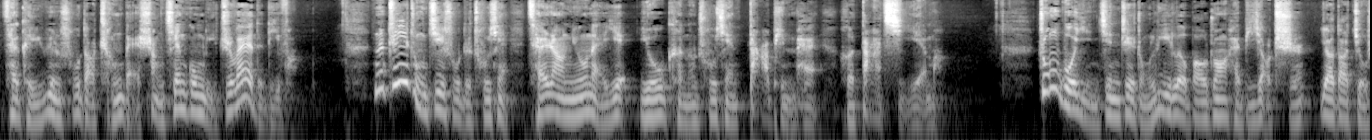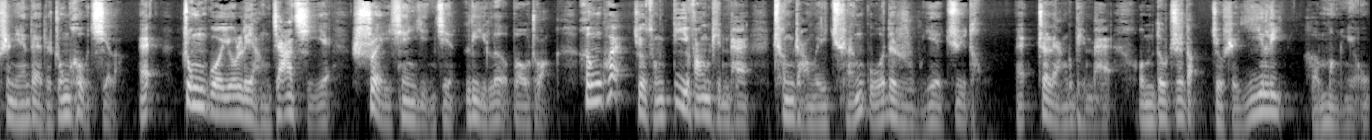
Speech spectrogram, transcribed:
才可以运输到成百上千公里之外的地方。那这种技术的出现，才让牛奶业有可能出现大品牌和大企业嘛。中国引进这种利乐包装还比较迟，要到九十年代的中后期了。哎，中国有两家企业率先引进利乐包装，很快就从地方品牌成长为全国的乳业巨头。哎，这两个品牌我们都知道，就是伊利和蒙牛。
